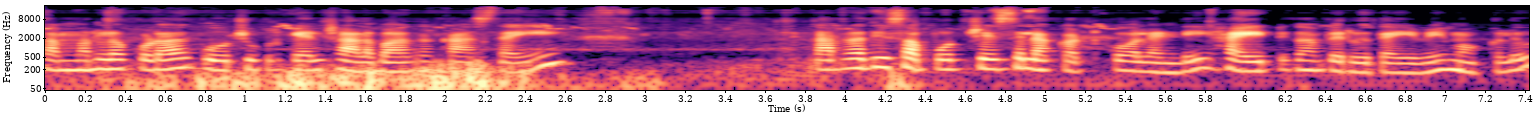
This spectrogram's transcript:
సమ్మర్లో కూడా గోరుచుకుడుకాయలు చాలా బాగా కాస్తాయి. కర్రది సపోర్ట్ చేసి ఇలా కట్టుకోవాలండి. హైట్గా పెరుగుతాయి ఇవి మొక్కలు.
